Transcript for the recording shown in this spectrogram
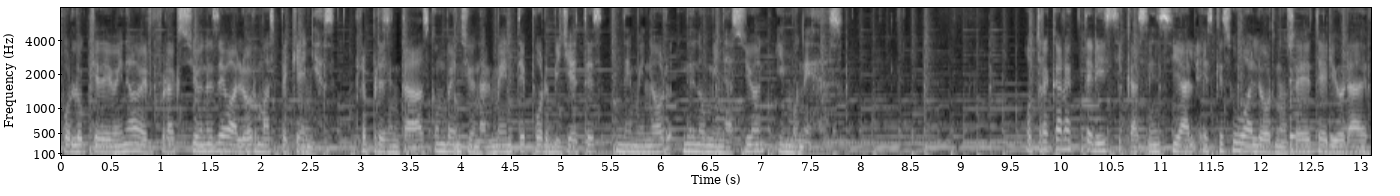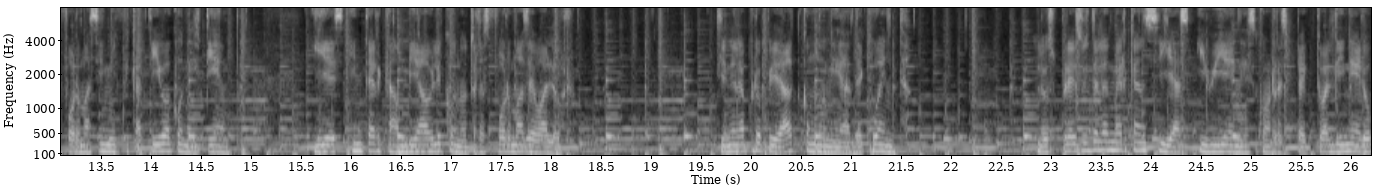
por lo que deben haber fracciones de valor más pequeñas, representadas convencionalmente por billetes de menor denominación y monedas. Otra característica esencial es que su valor no se deteriora de forma significativa con el tiempo y es intercambiable con otras formas de valor. Tiene la propiedad como unidad de cuenta. Los precios de las mercancías y bienes con respecto al dinero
